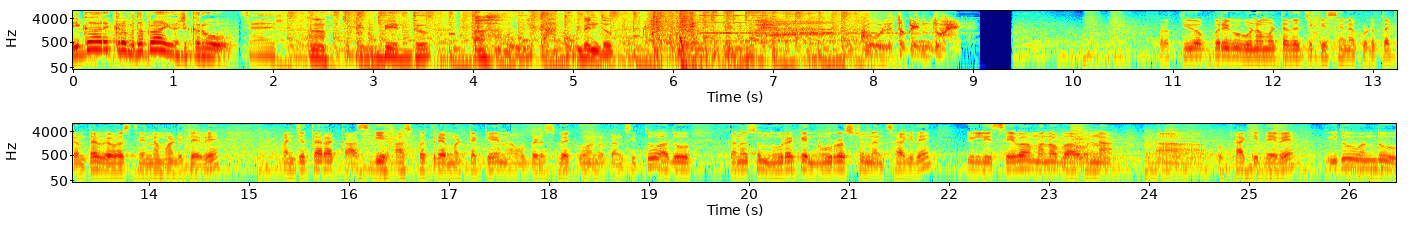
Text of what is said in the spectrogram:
ಈ ಕಾರ್ಯಕ್ರಮದ ಪ್ರಾಯೋಜಕರು. ಬಿಂದು. ಬಿಂದು. ಪ್ರತಿಯೊಬ್ಬರಿಗೂ ಗುಣಮಟ್ಟದ ಚಿಕಿತ್ಸೆಯನ್ನು ಕೊಡತಕ್ಕಂಥ ವ್ಯವಸ್ಥೆಯನ್ನು ಮಾಡಿದ್ದೇವೆ. ಪಂಚತಾರ ಖಾಸಗಿ ಆಸ್ಪತ್ರೆಯ ಮಟ್ಟಕ್ಕೆ ನಾವು ಬೆಳೆಸಬೇಕು ಅನ್ನೋ ಕನಸಿತ್ತು. ಅದು ಕನಸು ನೂರಕ್ಕೆ ನೂರರಷ್ಟು ನನಸಾಗಿದೆ. ಇಲ್ಲಿ ಸೇವಾ ಮನೋಭಾವವನ್ನು ಹುಟ್ಟಾಕಿದ್ದೇವೆ. ಇದು ಒಂದು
